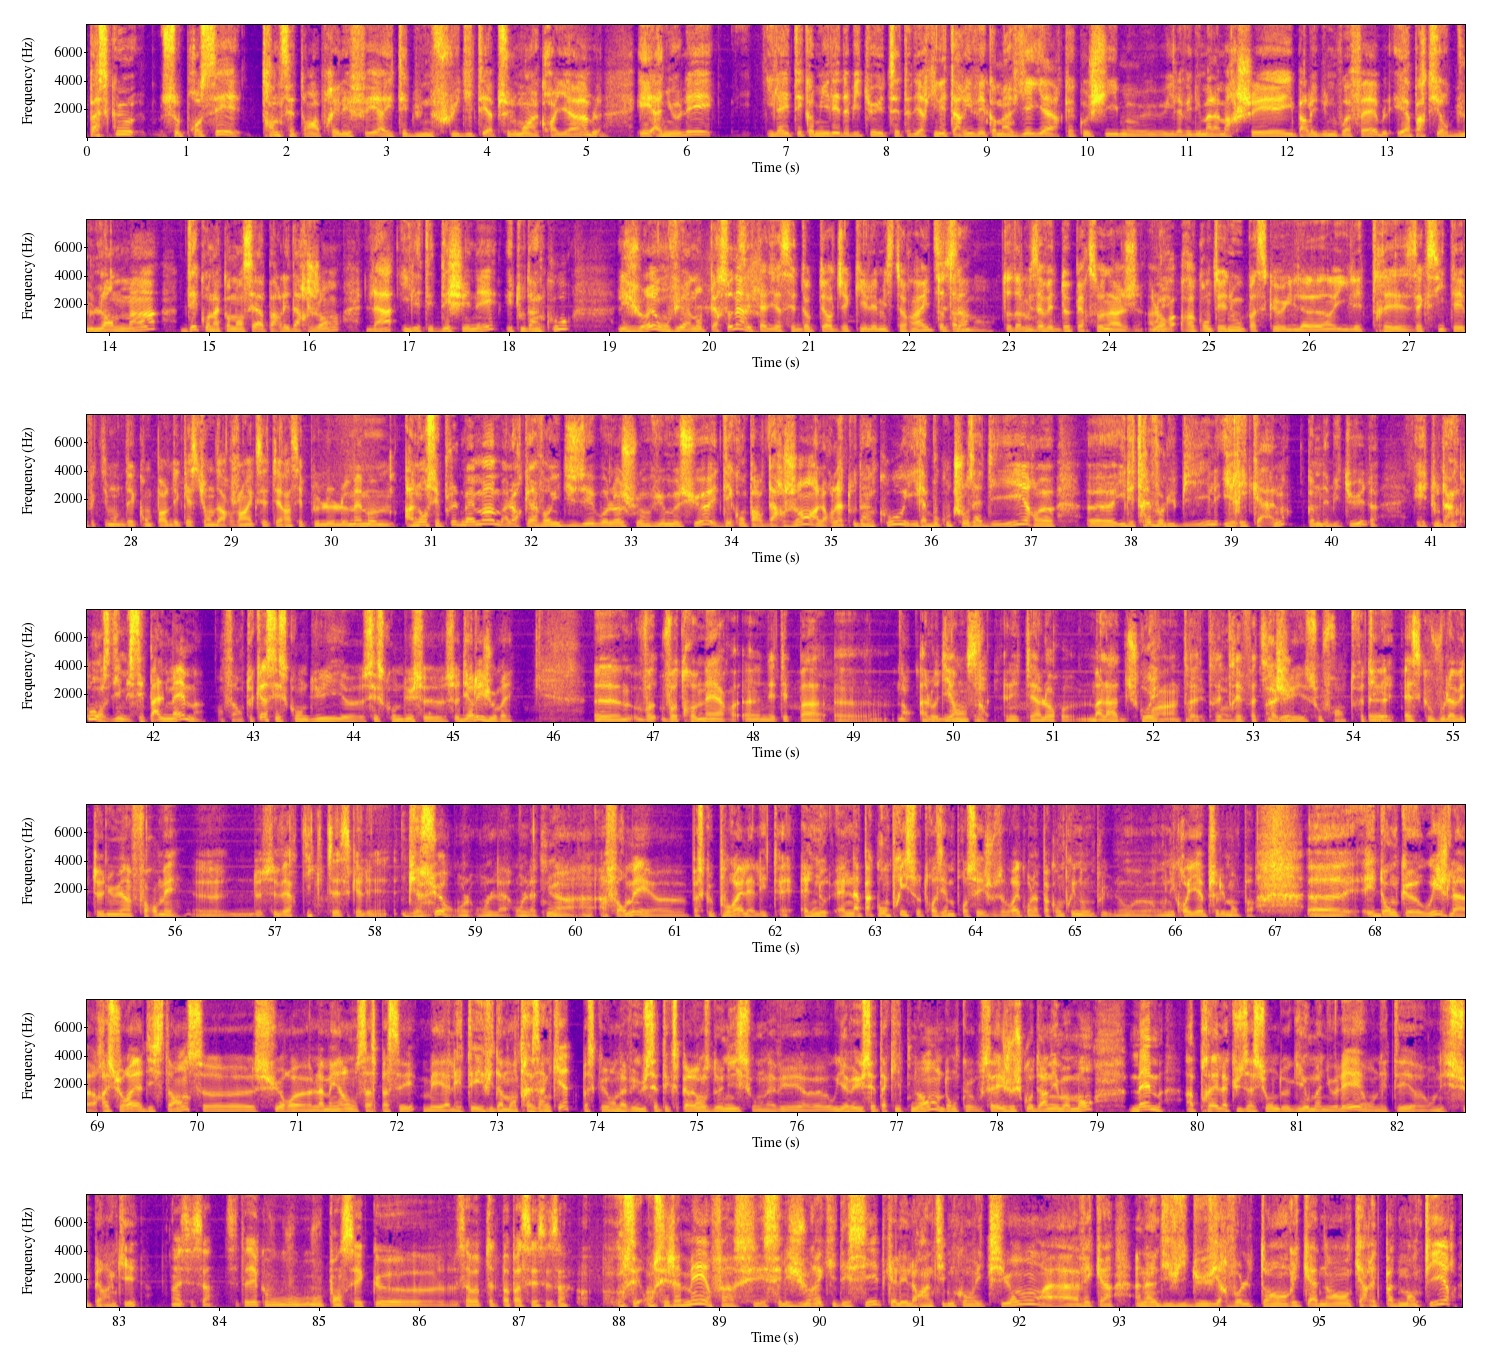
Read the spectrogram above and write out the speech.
Parce que ce procès, 37 ans après les faits, a été d'une fluidité absolument incroyable. Mmh. Et Agnelet il a été comme il est d'habitude, c'est-à-dire qu'il est arrivé comme un vieillard Kakoshim, euh, il avait du mal à marcher, il parlait d'une voix faible, et à partir du lendemain, dès qu'on a commencé à parler d'argent, là, il était déchaîné, et tout d'un coup, les jurés ont vu un autre personnage. C'est-à-dire, c'est Dr Jekyll et Mr Hyde, c'est ça Totalement. Vous avez deux personnages. Alors, racontez-nous, parce qu'il euh, il est très excité, effectivement, dès qu'on parle des questions d'argent, etc. C'est plus le, même homme. Ah non, c'est plus le même homme. Alors qu'avant, il disait, voilà, je suis un vieux monsieur. Et dès qu'on parle d'argent, alors là, tout d'un coup, il a beaucoup de choses à dire. Euh, euh, il est très volubile, il ricane, comme mm. d'habitude. Et tout d'un coup, on se dit, mais c'est pas le même. Enfin, en tout cas, c'est ce qu'ont dû, c'est ce qu'ont dû se dire les jurés. Euh, votre mère euh, n'était pas euh, à l'audience. Elle était alors malade, je crois, hein, très, très, très fatiguée. Âgée, souffrante, fatiguée. Est-ce que vous l'avez tenue informée de ce verdict? Est-ce qu'elle est Bien sûr, on, on l'a tenue informée parce que pour elle, elle est, elle, elle n'a pas compris ce troisième procès. Je vous avouerai qu'on l'a pas compris non plus. Nous, on n'y croyait absolument pas. et donc, oui, je la rassurais à distance sur la manière dont ça se passait, mais elle était évidemment très inquiète parce qu'on avait eu cette expérience de Nice où on avait où il y avait eu cet acquittement. Donc, euh, vous savez, jusqu'au dernier moment, même après l'accusation de Guillaume Magnolet, on était, euh, on était super inquiet. Ouais, c'est ça. C'est-à-dire que vous, vous, pensez que ça va peut-être pas passer, c'est ça? On sait, on sait jamais. Enfin, c'est les jurés qui décident quelle est leur intime conviction, avec un, un individu virevoltant, ricanant, qui arrête pas de mentir.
